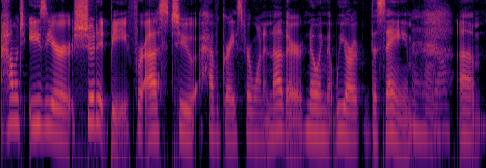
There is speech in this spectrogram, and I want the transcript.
how much easier should it be for us to have grace for one another, knowing that we are the same? Yeah. Um,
